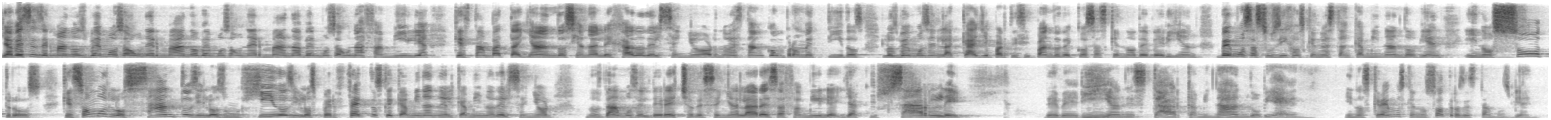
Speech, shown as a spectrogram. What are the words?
Y a veces, hermanos, vemos a un hermano, vemos a una hermana, vemos a una familia que están batallando, se han alejado del Señor, no están comprometidos, los vemos en la calle participando de cosas que no deberían, vemos a sus hijos que no están caminando bien y nosotros, que somos los santos y los ungidos y los perfectos que caminan en el camino del Señor, nos damos el derecho de señalar a esa familia y acusarle, deberían estar caminando bien y nos creemos que nosotros estamos bien.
